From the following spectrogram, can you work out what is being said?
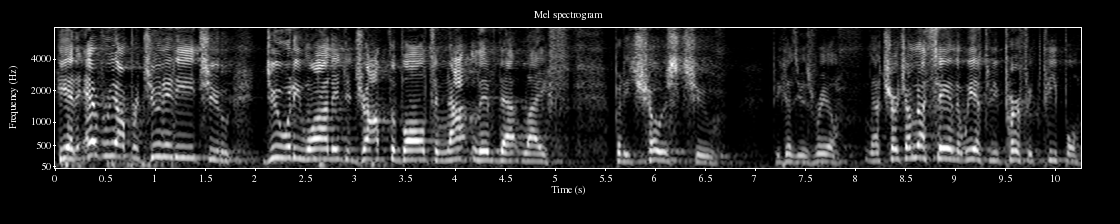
He had every opportunity to do what he wanted, to drop the ball, to not live that life, but he chose to because he was real. Now, church, I'm not saying that we have to be perfect people,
